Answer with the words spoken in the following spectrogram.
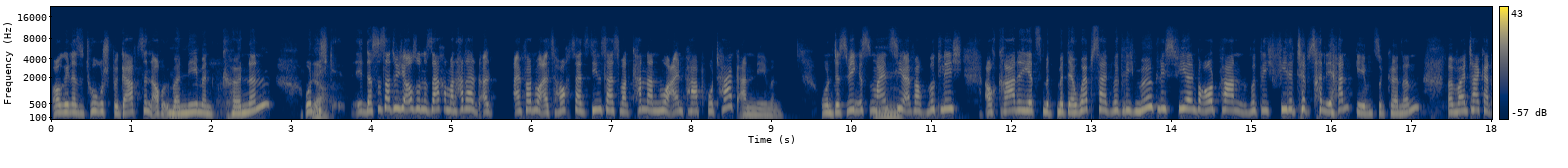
organisatorisch begabt sind, auch übernehmen können. Und ja. ich, das ist natürlich auch so eine Sache, man hat halt einfach nur als Hochzeitsdienstleister, man kann dann nur ein Paar pro Tag annehmen. Und deswegen ist mein mhm. Ziel einfach wirklich, auch gerade jetzt mit, mit der Website, wirklich möglichst vielen Brautpaaren wirklich viele Tipps an die Hand geben zu können. Weil mein Tag hat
